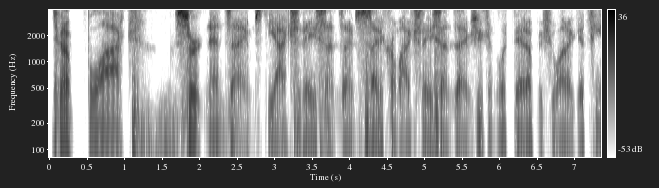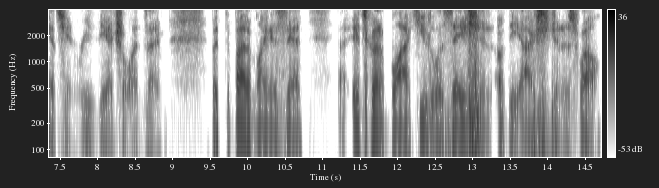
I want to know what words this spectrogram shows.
it's going to block certain enzymes, the oxidase enzymes, cytochrome oxidase enzymes. You can look that up if you want to get fancy and read the actual enzyme. But the bottom line is that uh, it's going to block utilization of the oxygen as well.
